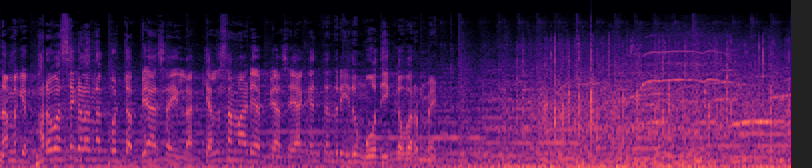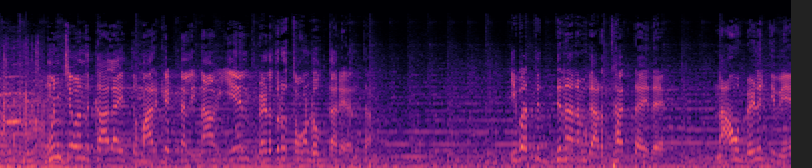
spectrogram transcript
ನಮಗೆ ಭರವಸೆಗಳನ್ನು ಕೊಟ್ಟು ಅಭ್ಯಾಸ ಇಲ್ಲ. ಕೆಲಸ ಮಾಡಿ ಅಭ್ಯಾಸ. ಯಾಕೆಂತಂದ್ರೆ ಇದು ಮೋದಿ ಗವರ್ಮೆಂಟ್. ಮುಂಚೆ ಒಂದು ಕಾಲ ಇತ್ತು ಮಾರ್ಕೆಟ್ನಲ್ಲಿ, ನಾವು ಏನು ಬೆಳೆದ್ರೂ ತಗೊಂಡು ಹೋಗ್ತಾರೆ ಅಂತ. ಇವತ್ತಿನ ದಿನ ನಮ್ಗೆ ಅರ್ಥ ಆಗ್ತಾ ಇದೆ. ನಾವು ಬೆಳಿತೀವಿ,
